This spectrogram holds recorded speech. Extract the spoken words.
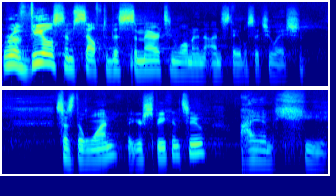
reveals himself to this Samaritan woman in an unstable situation. Says, The one that you're speaking to, I am He.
